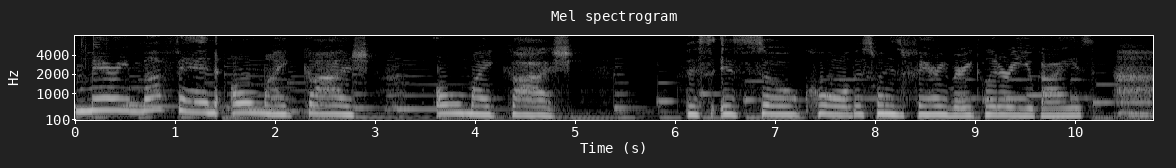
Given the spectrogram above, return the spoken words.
Mary Muffin! Oh my gosh! Oh my gosh! This is so cool. This one is very, very glittery, you guys.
